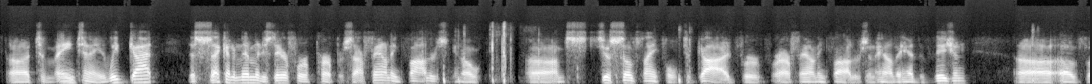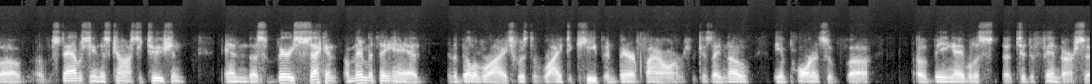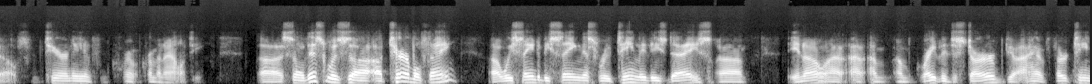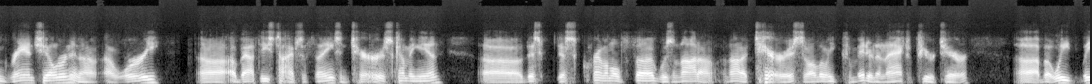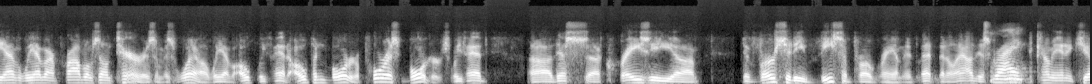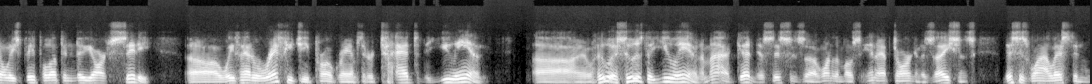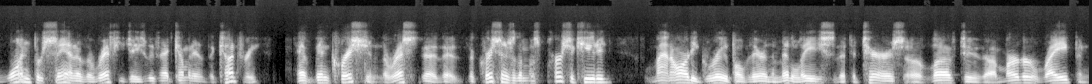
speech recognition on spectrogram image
to maintain. We've got the Second Amendment is there for a purpose. Our founding fathers, you know, uh, I'm just so thankful to God for, for our founding fathers and how they had the vision uh, of, uh, of establishing this Constitution. And the very second amendment they had in the Bill of Rights was the right to keep and bear firearms because they know the importance of uh, of being able to uh, to defend ourselves from tyranny and from criminality. Uh, so this was uh, a terrible thing. Uh, we seem to be seeing this routinely these days. Uh, you know, I, am I'm, I'm greatly disturbed. I have 13 grandchildren, and I, I worry uh, about these types of things and terrorists coming in. This this criminal thug was not a not a terrorist, although he committed an act of pure terror. Uh, but we, we have we have our problems on terrorism as well. We have op- we've had open border, porous borders. We've had uh, this uh, crazy uh, diversity visa program that let, that allowed this right. to come in and kill these people up in New York City. Uh, we've had refugee programs that are tied to the UN. Uh, who is who is the UN? My goodness, this is one of the most inept organizations this is why less than 1% of the refugees we've had coming into the country have been Christian. The rest, uh, the, the Christians are the most persecuted minority group over there in the Middle East that the terrorists uh, love to uh, murder, rape, and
